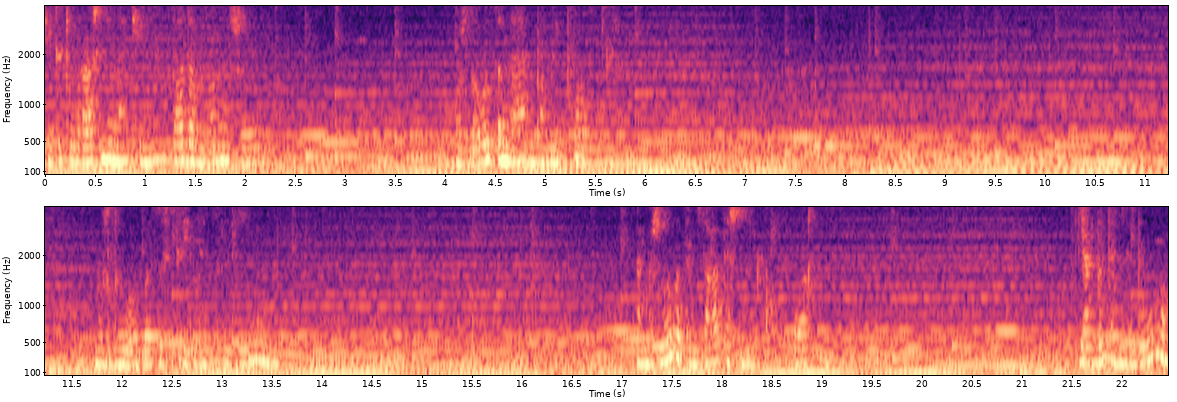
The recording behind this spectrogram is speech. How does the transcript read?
Чи таке враження, наче ніхто давно не жив? Можливо, занедбаний простір. Можливо, ви зустрілись з руїнами. А можливо, там затишно і комфортно. Як би там не було,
